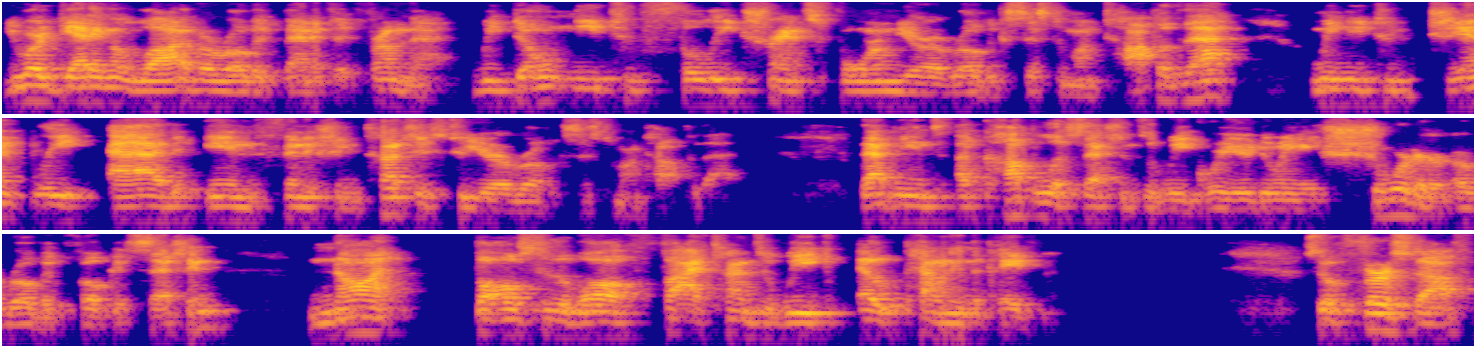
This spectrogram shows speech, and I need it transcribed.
you are getting a lot of aerobic benefit from that. We don't need to fully transform your aerobic system on top of that. We need to gently add in finishing touches to your aerobic system on top of that. That means a couple of sessions a week where you're doing a shorter aerobic focus session, not balls to the wall five times a week, out pounding the pavement. So, first off,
